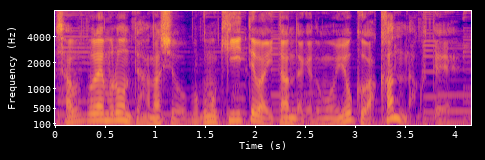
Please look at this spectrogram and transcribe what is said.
サブプライムローンって話を僕も聞いてはいたんだけどもよく分かんなくて。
